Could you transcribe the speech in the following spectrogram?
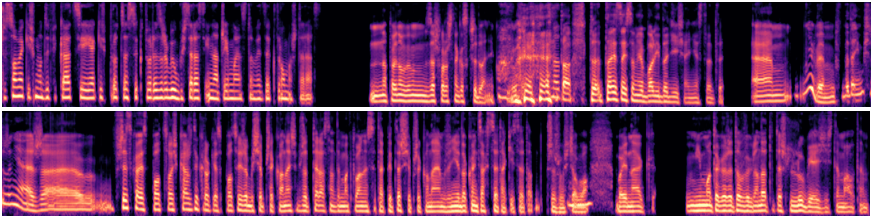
czy są jakieś modyfikacje, jakieś procesy, które zrobiłbyś teraz inaczej, mając tą wiedzę, którą masz teraz? Na pewno bym zeszłorocznego skrzydła nie kupił. no to, to, to jest coś, co mnie boli do dzisiaj, niestety. Em, nie wiem, wydaje mi się, że nie, że wszystko jest po coś, każdy krok jest po coś, żeby się przekonać. Na przykład teraz na tym aktualnym setupie też się przekonałem, że nie do końca chcę taki setup przyszłościowo, Mhm. bo jednak mimo tego, że to wygląda, to też lubię jeździć tym autem,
